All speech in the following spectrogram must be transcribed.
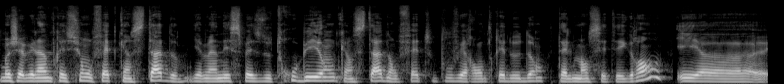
moi j'avais l'impression au fait qu'un stade, il y avait un espèce de trou béant qu'un stade en fait pouvait rentrer dedans tellement c'était grand. Et, euh,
